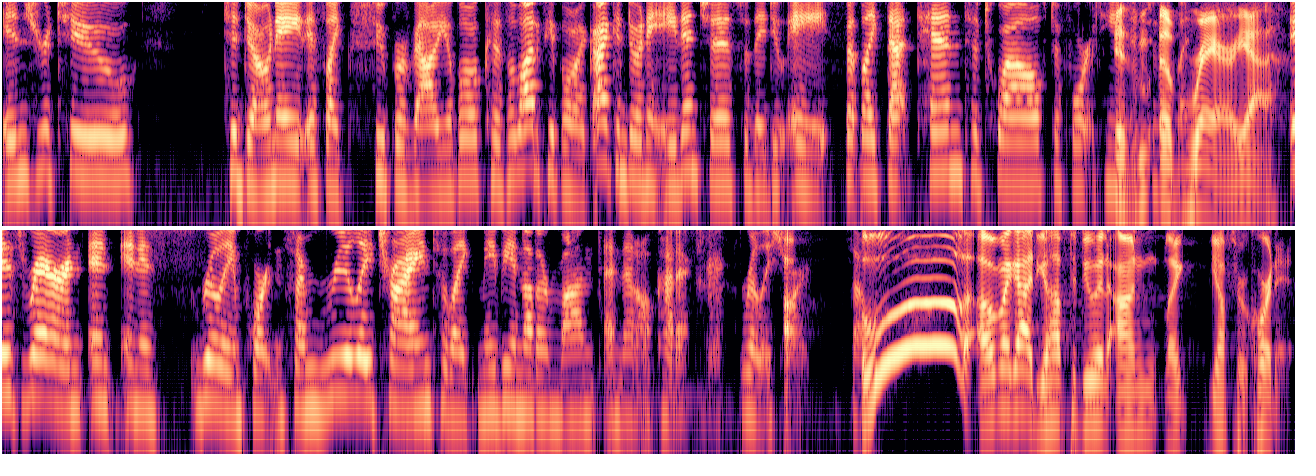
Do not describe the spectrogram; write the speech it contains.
inch or two to donate is like super valuable because a lot of people are like I can donate eight inches, so they do eight, but like that ten to twelve to fourteen It's is just uh, like, rare, yeah. is rare and, and, and is really important. So I'm really trying to like maybe another month and then I'll cut it really short. So Ooh! Oh my God! You have to do it on like you have to record it.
